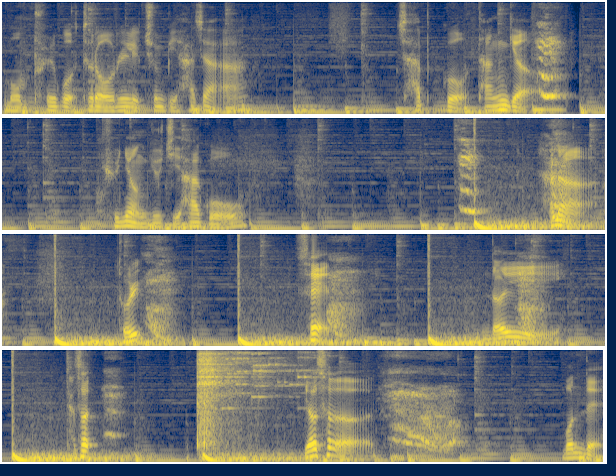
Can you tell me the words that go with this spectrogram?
몸 풀고 들어 올릴 준비하자. 잡고 당겨. 균형 유지하고. 하나, 둘, 셋. 너희 다섯. 여섯. 뭔데?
